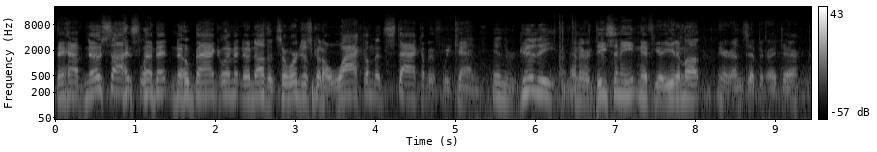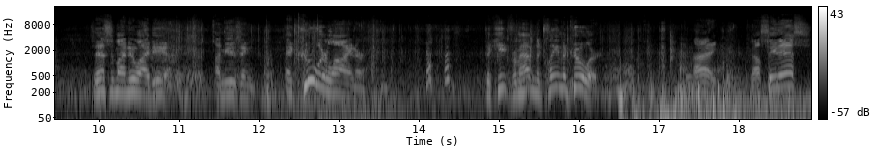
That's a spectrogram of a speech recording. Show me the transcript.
they have no size limit, no bag limit, no nothing. So we're just going to whack them and stack them if we can. And they're good eating. And they're decent eating if you eat them up. Here, unzip it right there. So this is my new idea. I'm using a cooler liner to keep from having to clean the cooler. All right, now see this?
